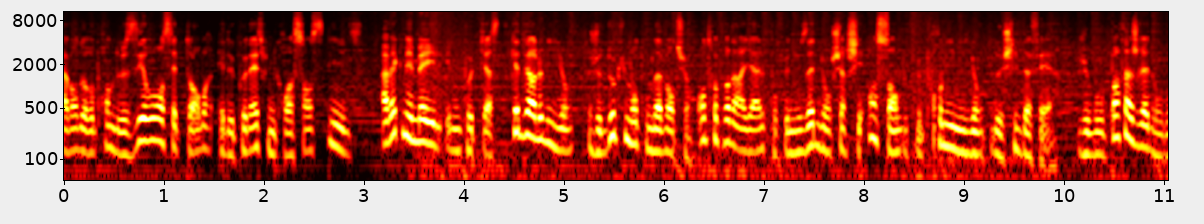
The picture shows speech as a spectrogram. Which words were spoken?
avant de reprendre de zéro en septembre et de connaître une croissance inédite. Avec mes mails et mon podcast Quête vers le million, je documente mon aventure entrepreneuriale pour que nous allions chercher ensemble le premier million de chiffre d'affaires. Je vous partagerai donc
